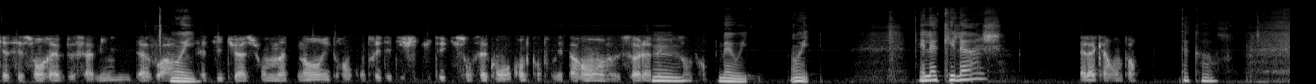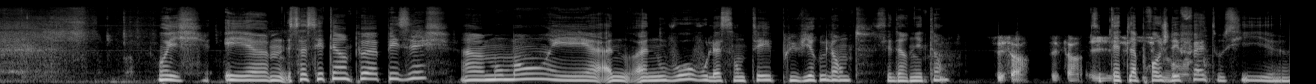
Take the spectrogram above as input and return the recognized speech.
cassé son rêve de famille, d'avoir Oui. cette situation maintenant et de rencontrer des difficultés qui sont celles qu'on rencontre quand on est parent seul avec Hmm. des enfants. Ben oui, oui. Elle a quel âge? Elle a 40 ans. D'accord. Oui, et euh, ça s'était un peu apaisé à un moment et à, à nouveau vous la sentez plus virulente ces derniers temps? C'est ça, c'est ça. C'est peut-être l'approche des fêtes aussi. euh,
